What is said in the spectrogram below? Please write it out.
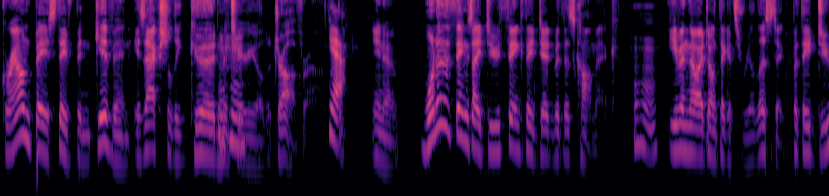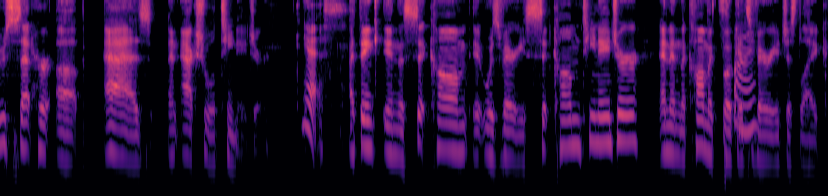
ground base they've been given is actually good Mhm. material to draw from. Yeah. You know, one of the things I do think they did with this comic, hmm even though I don't think it's realistic, but they do set her up as an actual teenager. Yes. I think in the sitcom it was very sitcom teenager, and in the comic book it's fine. very just like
